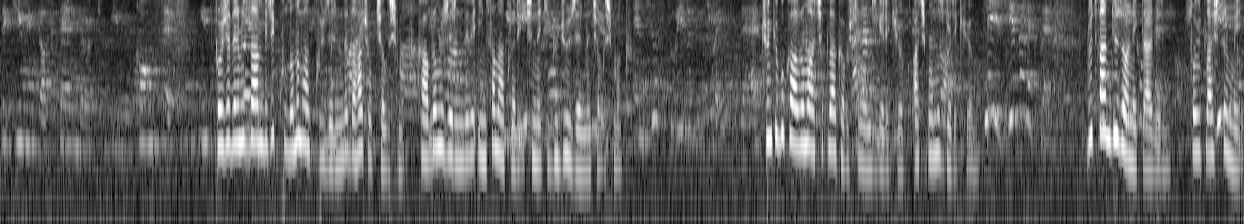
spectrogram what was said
security of tenure, its concept, its Projelerimizden biri kullanım hakkı üzerinde daha çok çalışmak, kavram üzerinde ve insan hakları içindeki gücü üzerine çalışmak. Çünkü bu kavramı açıklığa kavuşturmamız gerekiyor, açmamız gerekiyor. Lütfen düz örnekler verin, soyutlaştırmayın.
